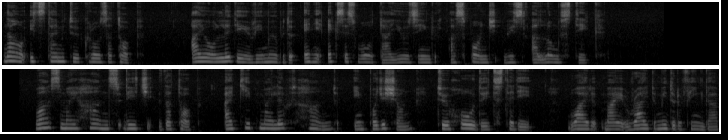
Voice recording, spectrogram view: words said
Now it's time to close the top. I already removed any excess water using a sponge with a long stick. Once my hands reach the top, I keep my left hand in position to hold it steady while my right middle finger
